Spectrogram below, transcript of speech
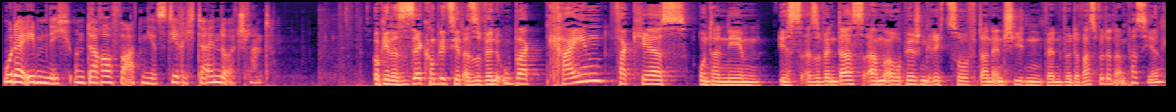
oder eben nicht. Und darauf warten jetzt die Richter in Deutschland. Okay, das ist sehr kompliziert. Also wenn Uber kein Verkehrsunternehmen ist, also wenn das am Europäischen Gerichtshof dann entschieden werden würde, was würde dann passieren?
